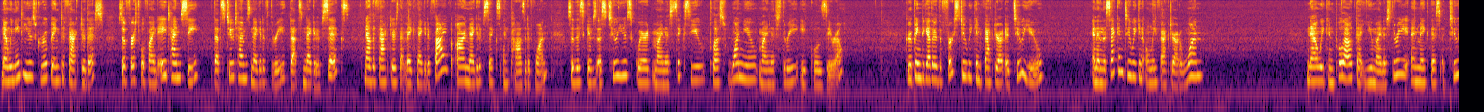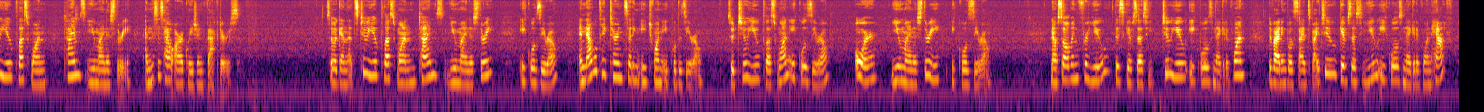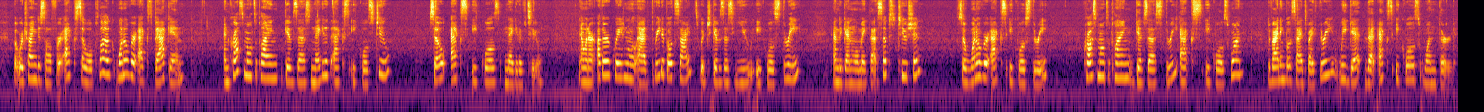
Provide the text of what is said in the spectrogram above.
Now we need to use grouping to factor this, so first we'll find a times c, that's 2 times negative 3, that's negative 6. Now the factors that make negative 5 are negative 6 and positive 1, so this gives us 2u squared minus 6u plus 1u minus 3 equals 0. Grouping together the first two we can factor out a 2u, and in the second two, we can only factor out a 1. Now we can pull out that u minus 3 and make this a 2u plus 1 times u minus 3. And this is how our equation factors. So again, that's 2u plus 1 times u minus 3 equals 0. And now we'll take turns setting each one equal to 0. So 2u plus 1 equals 0, or u minus 3 equals 0. Now solving for u, this gives us 2u equals negative 1. Dividing both sides by 2 gives us u equals negative 1 half. But we're trying to solve for x, so we'll plug 1 over x back in. And cross multiplying gives us negative x equals 2. So x equals negative 2. Now in our other equation, we'll add 3 to both sides, which gives us u equals 3. And again, we'll make that substitution. So 1 over x equals 3. Cross multiplying gives us 3x equals 1. Dividing both sides by 3, we get that x equals 1 third.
